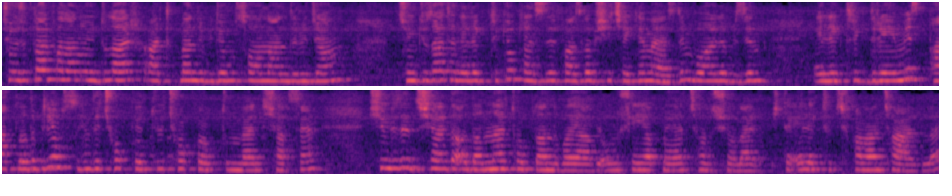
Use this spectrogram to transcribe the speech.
çocuklar falan uyudular. Artık ben de videomu sonlandıracağım. Çünkü zaten elektrik yokken size fazla bir şey çekemezdim. Bu arada bizim elektrik direğimiz patladı biliyor musun? Hem de çok kötü. Çok korktum ben şahsen. Şimdi de dışarıda adamlar toplandı bayağı bir onu şey yapmaya çalışıyorlar. İşte elektrikçi falan çağırdılar.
